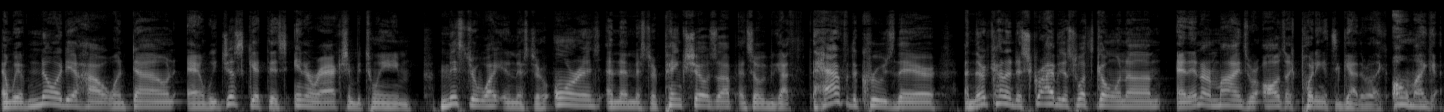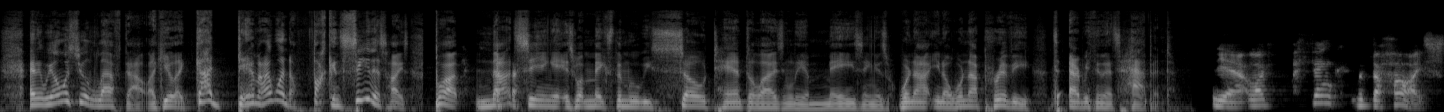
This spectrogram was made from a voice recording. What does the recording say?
and we have no idea how it went down, and we just get this interaction between Mr. White and Mr. Orange, and then Mr. Pink shows up, and so we've got half of the crews there, and they're kind of describing us what's going on, and in our minds we're always like putting it together, we're like, oh my god, and we almost feel left out, like you're like, god damn it, I wanted to fucking see this heist. But not seeing it is what makes the movie so tantalizingly amazing. Is we're not, you know, we're not privy to everything that's happened. Yeah, well, I, think with the heist,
